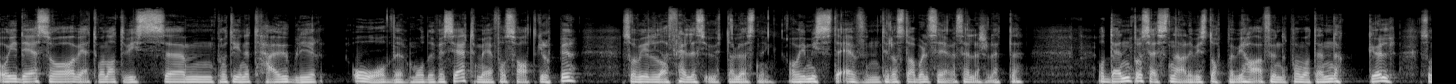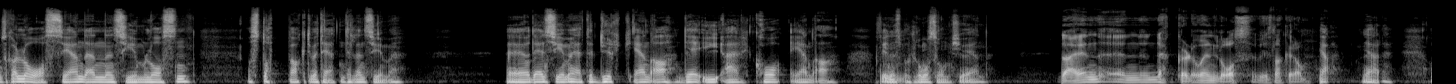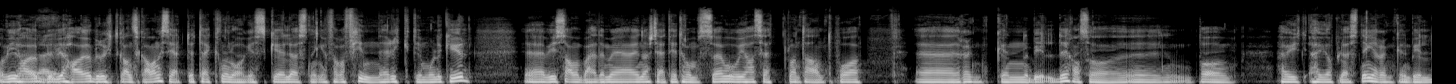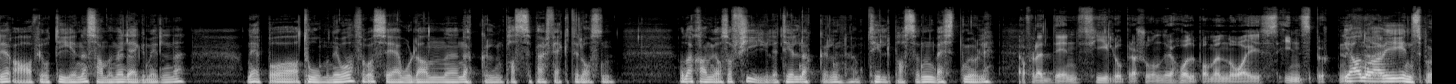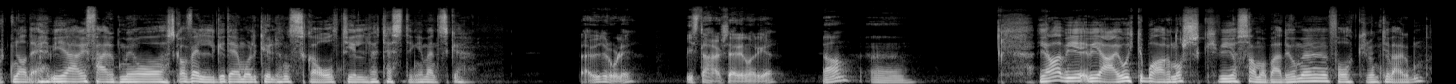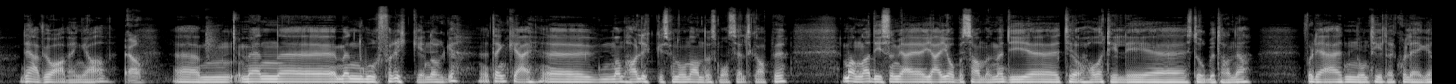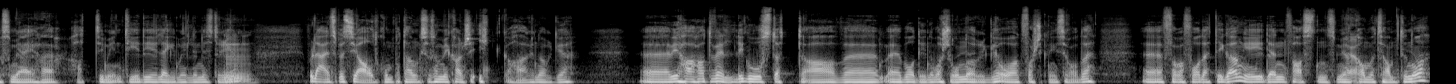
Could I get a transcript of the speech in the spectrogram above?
Og i det så vet man at hvis eh, proteinet tau blir overmodifisert med fosfatgrupper, så vil det da felles ut av løsning. Og vi mister evnen til å stabilisere celleskjelettet. Og den prosessen er det vi stopper. Vi har funnet på en måte en nøkkel som skal låse igjen den enzymlåsen og stoppe aktiviteten til enzymet. Eh, Og det enzymet heter DYRK1A. D-Y-R-K1A. Finnes på kromosom 21. Det er en, en nøkkel og en lås vi snakker om. Ja, det er det. Og vi har, jo, vi har jo brukt ganske avanserte teknologiske løsninger for å finne riktig molekyl. Eh, Vi samarbeider med Universitetet i Tromsø, hvor vi har sett bl.a. på eh, røntgenbilder, altså eh, på høy, høy oppløsning, røntgenbilder av proteinet sammen med legemidlene. Ned på atomnivå for å se hvordan nøkkelen passer perfekt til låsen. Og Da kan vi også file til nøkkelen, og tilpasse den best mulig. Ja, For det er den filoperasjonen dere holder på med nå i innspurten? Ja, nå er vi i innspurten av det. Vi er i ferd med å skal velge det molekylet som skal til testing i mennesket. Det er utrolig. Hvis det her skjer i Norge. Ja, øh. Ja, vi, vi, er jo ikke bare norsk. Vi samarbeider jo med folk rundt i verden. Det er vi jo avhengig av. Ja. Um, men, uh, men, hvorfor ikke i Norge, tenker jeg. Uh, man har lykkes med noen andre små selskaper. Mange av de som jeg, jeg jobber sammen med, de uh, holder til i Storbritannia. For det er noen tidligere kolleger som jeg har hatt i min tid i legemiddelindustrien. Mm. For det er en spesialkompetanse som vi kanskje ikke har i Norge. Vi har hatt veldig god støtte av både Innovasjon Norge og Forskningsrådet for å få dette i gang i den fasen som vi har kommet fram til nå.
